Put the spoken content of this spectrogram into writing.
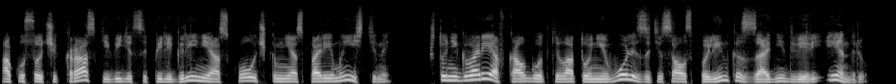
а кусочек краски видится Пелигрини осколочком неоспоримой истины, что не говоря, в колготке латонии воли затесалась пылинка с задней двери Эндрю.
